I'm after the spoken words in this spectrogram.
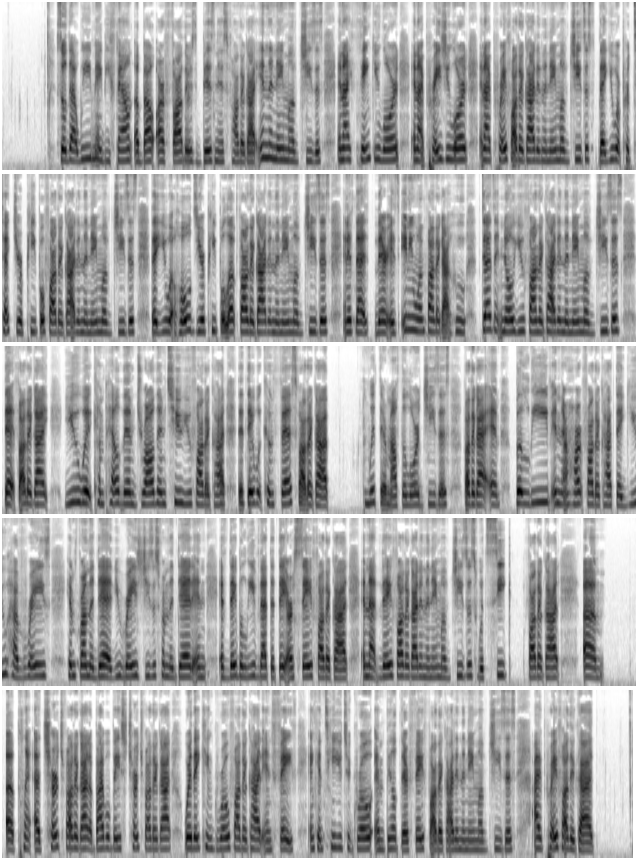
so that we may be found about our Father's business, Father God, in the name of Jesus. And I thank you, Lord, and I praise you, Lord, and I pray, Father God, in the name of Jesus, that you would protect your people, Father God, in the name of Jesus, that you would hold your people up, Father God, in the name of Jesus. And if that there is anyone, Father God, who doesn't know you, Father God, in the name of Jesus, that Father God, you would compel them, draw them to you, Father God, that they would confess, Father God, with their mouth the Lord Jesus, Father God, and believe in their heart, Father God, that you have raised him from the dead. You raised Jesus from the dead. And if they believe that, that they are saved, Father God, and that they, Father God, in the name of Jesus would seek, Father God, um, a plant a church father god a bible-based church father god where they can grow father god in faith and continue to grow and build their faith father god in the name of jesus i pray father god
